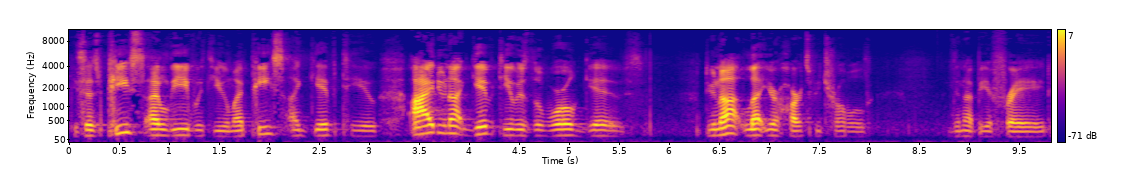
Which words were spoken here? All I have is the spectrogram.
He says, Peace I leave with you, my peace I give to you. I do not give to you as the world gives. Do not let your hearts be troubled. Do not be afraid.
